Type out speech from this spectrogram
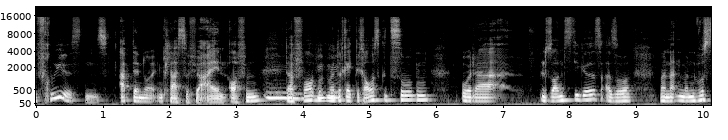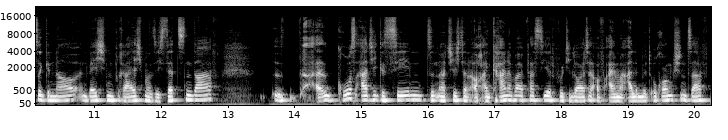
frühestens ab der 9. Klasse für einen offen. Davor wurde man direkt rausgezogen oder sonstiges. Also man, hat- man wusste genau, in welchem Bereich man sich setzen darf. Äh, Großartige Szenen sind natürlich dann auch an Karneval passiert, wo die Leute auf einmal alle mit Orangensaft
